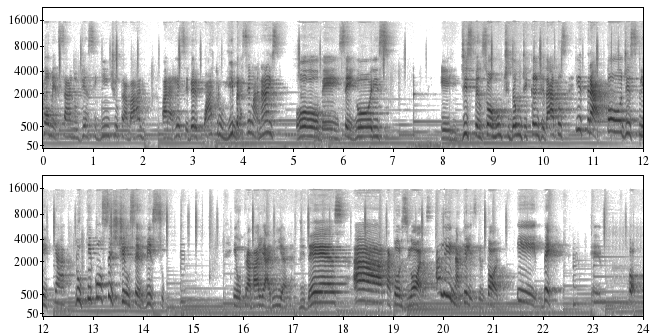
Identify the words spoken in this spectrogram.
começar no dia seguinte o trabalho para receber quatro libras semanais, oh bem, senhores, ele dispensou a multidão de candidatos e tratou de explicar do que consistia o serviço. Eu trabalharia de 10 a 14 horas, ali naquele escritório. E, bem, é, bom,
